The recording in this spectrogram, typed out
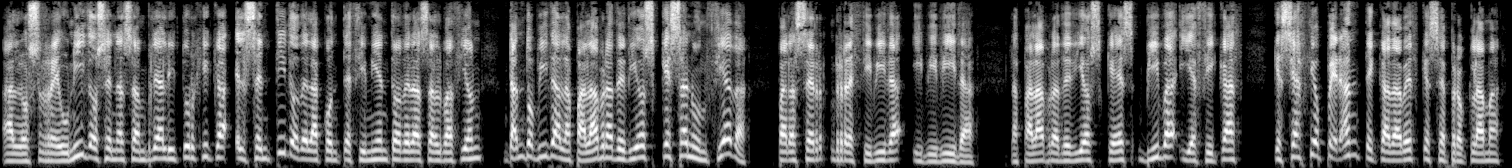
a los reunidos en asamblea litúrgica el sentido del acontecimiento de la salvación, dando vida a la palabra de Dios que es anunciada para ser recibida y vivida. La palabra de Dios que es viva y eficaz, que se hace operante cada vez que se proclama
